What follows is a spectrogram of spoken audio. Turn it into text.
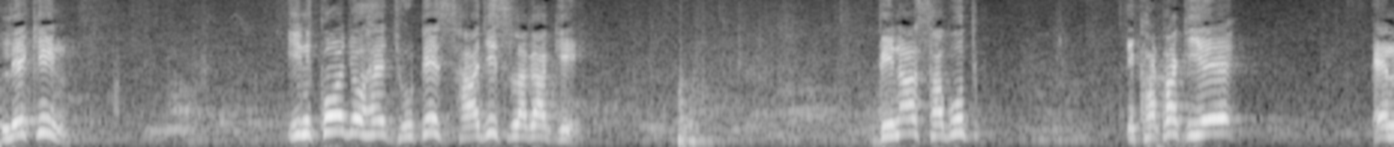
लेकिन इनको जो है झूठे साजिश लगा के बिना सबूत इकट्ठा किए एन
